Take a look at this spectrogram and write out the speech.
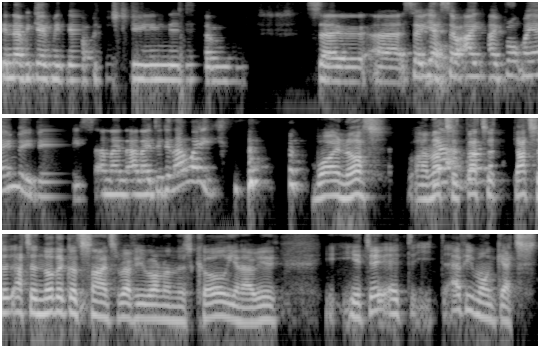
they never gave me the opportunity. Um, so uh, so yeah, so I, I brought my own movies and then and I did it that way. Why not? And that's yeah, a that's a that's a that's another good sign to everyone on this call. You know, you you do it. Everyone gets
